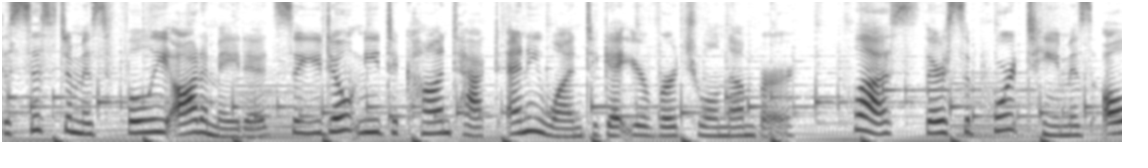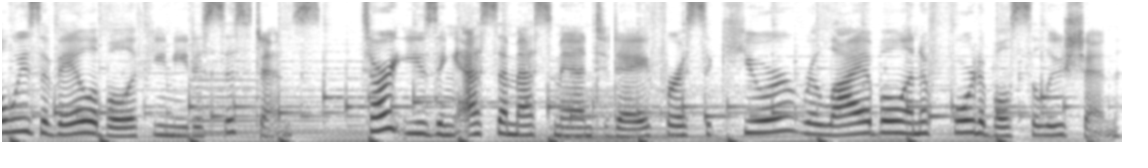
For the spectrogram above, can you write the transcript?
The system is fully automated, so you don't need to contact anyone to get your virtual number. Plus, their support team is always available if you need assistance. Start using SMS Man today for a secure, reliable, and affordable solution.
